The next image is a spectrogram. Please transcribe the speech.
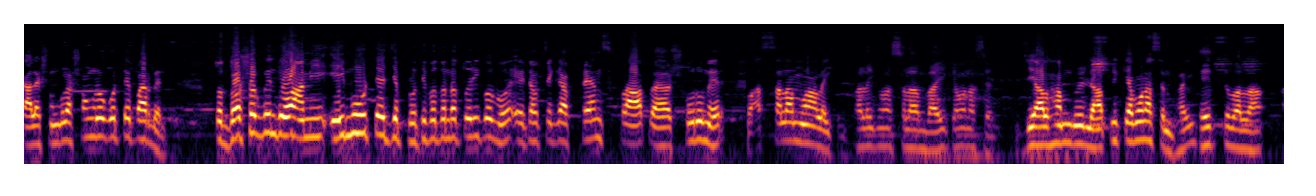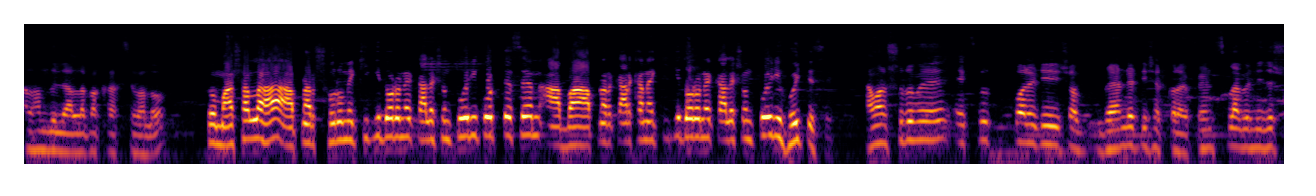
কালেকশনগুলো সংগ্রহ করতে পারবেন। তো দর্শক বিন্দু আমি এই মুহূর্তে যে প্রতিবেদনটা তৈরি করব এটা হচ্ছে গিয়া ফ্রেন্ডস ক্লাব শোরুমের আসসালামু আলাইকুম। ওয়ালাইকুম আসসালাম ভাই কেমন আছেন? জি আলহামদুলিল্লাহ। আপনি কেমন আছেন ভাই? এই তো ভালো আলহামদুলিল্লাহ আল্লাহ পাক রাখছে ভালো। তো মাশাল্লাহ আপনার শোরুমে কি কি ধরনের কালেকশন তৈরি করতেছেন বা আপনার কারখানায় কি কি ধরনের কালেকশন তৈরি হইতেছে? আমার শোরুমে এক্সক্লুড কোয়ালিটি সব ব্র্যান্ডেড টি শার্ট করা হয়। ফ্রেন্ডস ক্লাবের নিজস্ব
